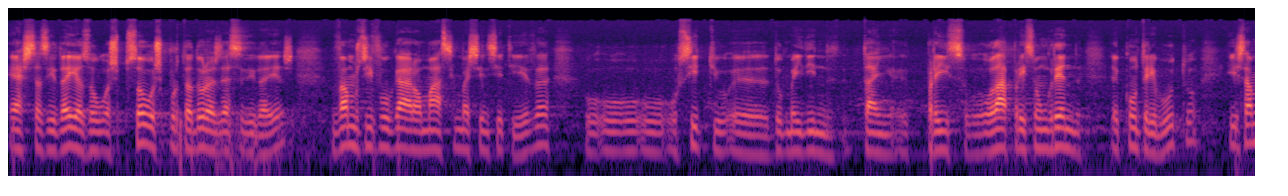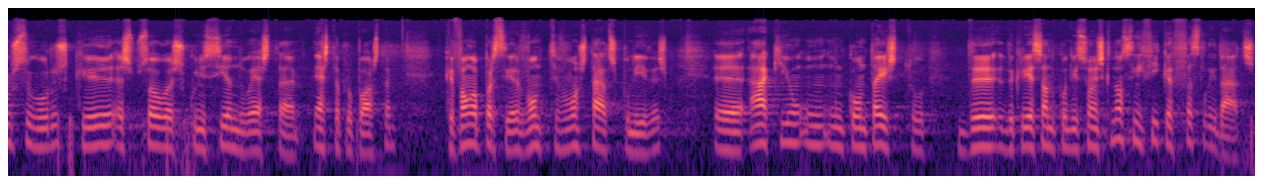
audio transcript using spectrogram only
estas ideias ou as pessoas portadoras dessas ideias. Vamos divulgar ao máximo esta iniciativa. O, o, o, o sítio do Made in tem para isso, ou dá para isso um grande contributo e estamos seguros que as pessoas conhecendo esta, esta proposta que vão aparecer, vão, vão estar disponíveis. Uh, há aqui um, um contexto de, de, criação de condições que não significa facilidades.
